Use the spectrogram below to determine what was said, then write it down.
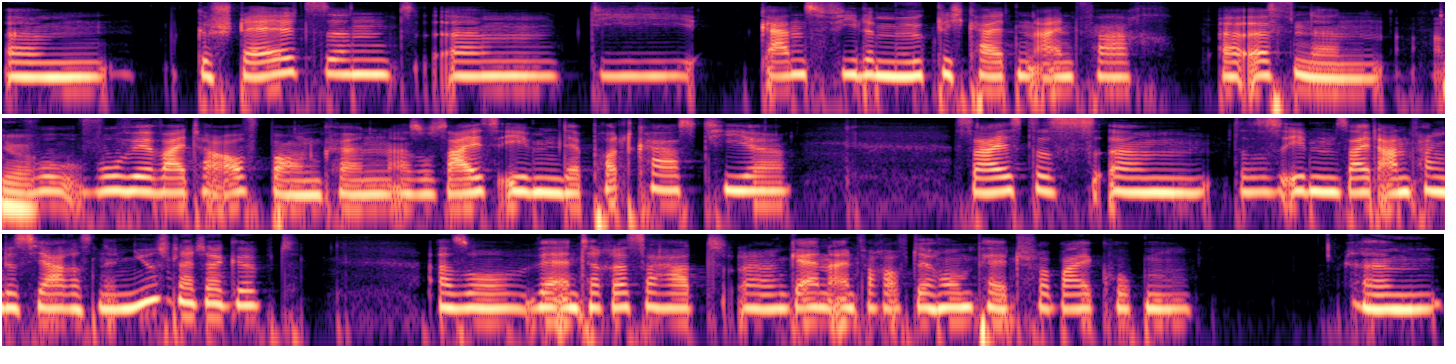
ähm, gestellt sind, ähm, die ganz viele Möglichkeiten einfach eröffnen, ja. wo, wo wir weiter aufbauen können. Also sei es eben der Podcast hier, sei es, dass, ähm, dass es eben seit Anfang des Jahres einen Newsletter gibt. Also wer Interesse hat, äh, gerne einfach auf der Homepage vorbeigucken. Ähm,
